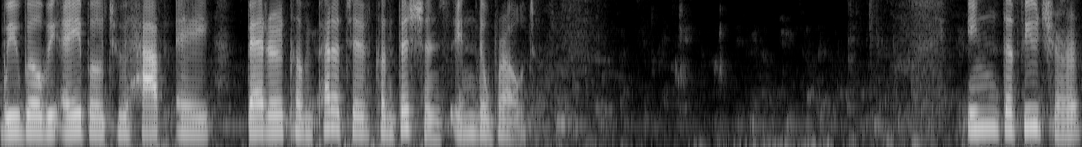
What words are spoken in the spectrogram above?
we will be able to have a better competitive conditions in the world. In the future,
